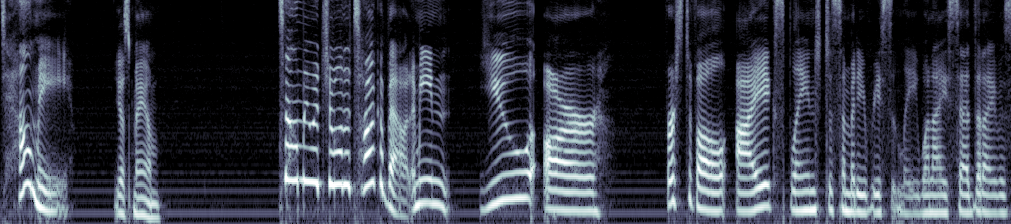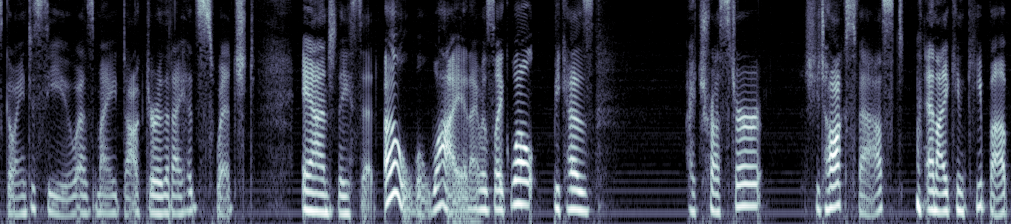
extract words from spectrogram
tell me, yes, ma'am. tell me what you want to talk about. I mean, you are, first of all, I explained to somebody recently when I said that I was going to see you as my doctor that I had switched. And they said, Oh, well, why? And I was like, Well, because I trust her. She talks fast and I can keep up.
